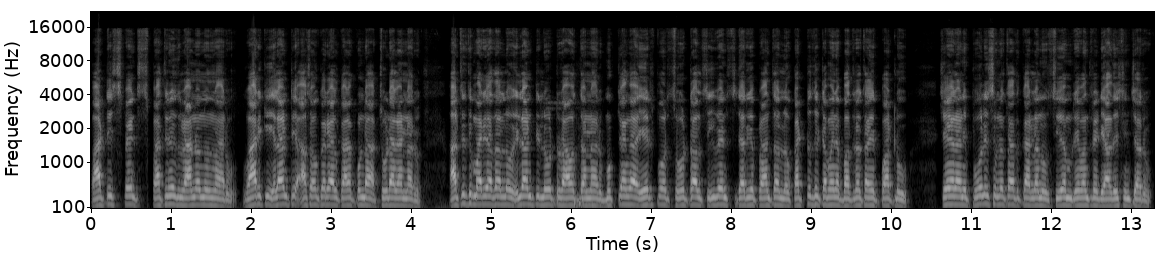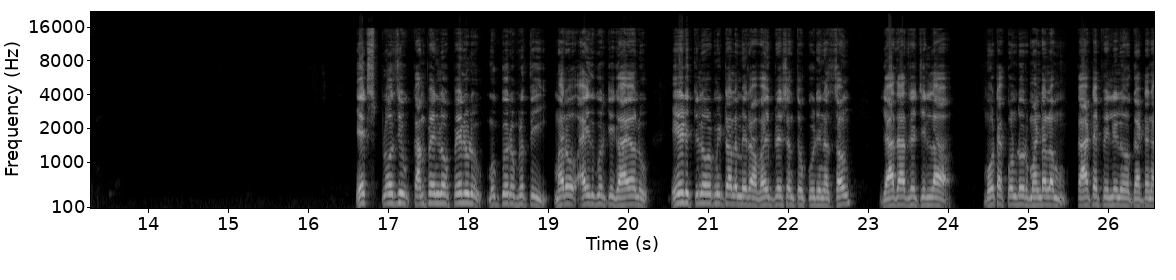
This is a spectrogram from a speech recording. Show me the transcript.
పార్టిసిపెంట్స్ ప్రతినిధులు రానున్నారు. వారికి ఎలాంటి అసౌకర్యాలు కలగకుండా చూడాలన్నారు. అతిథి మర్యాదల్లో ఎలాంటి లోటు రావద్దన్నారు. ముఖ్యంగా ఎయిర్పోర్ట్స్ హోటల్స్ ఈవెంట్స్ జరిగే ప్రాంతాల్లో కట్టుదిట్టమైన భద్రతా ఏర్పాట్లు చేయాలని పోలీసు ఉన్నతాధికారులను సీఎం రేవంత్ రెడ్డి ఆదేశించారు. ఎక్స్ప్లోజివ్ కంపెనీలో పేలుడు ముగ్గురు మృతి మరో ఐదుగురికి గాయాలు ఏడు కిలోమీటర్ల మేర వైబ్రేషన్తో కూడిన సౌండ్ యాదాద్రి జిల్లా మూటకొండూరు మండలం కాటపల్లిలో ఘటన.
